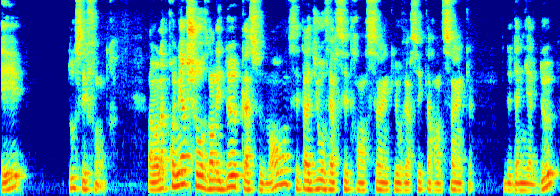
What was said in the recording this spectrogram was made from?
et tout s'effondre. Alors la première chose dans les deux classements, c'est-à-dire au verset 35 et au verset 45 de Daniel 2,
